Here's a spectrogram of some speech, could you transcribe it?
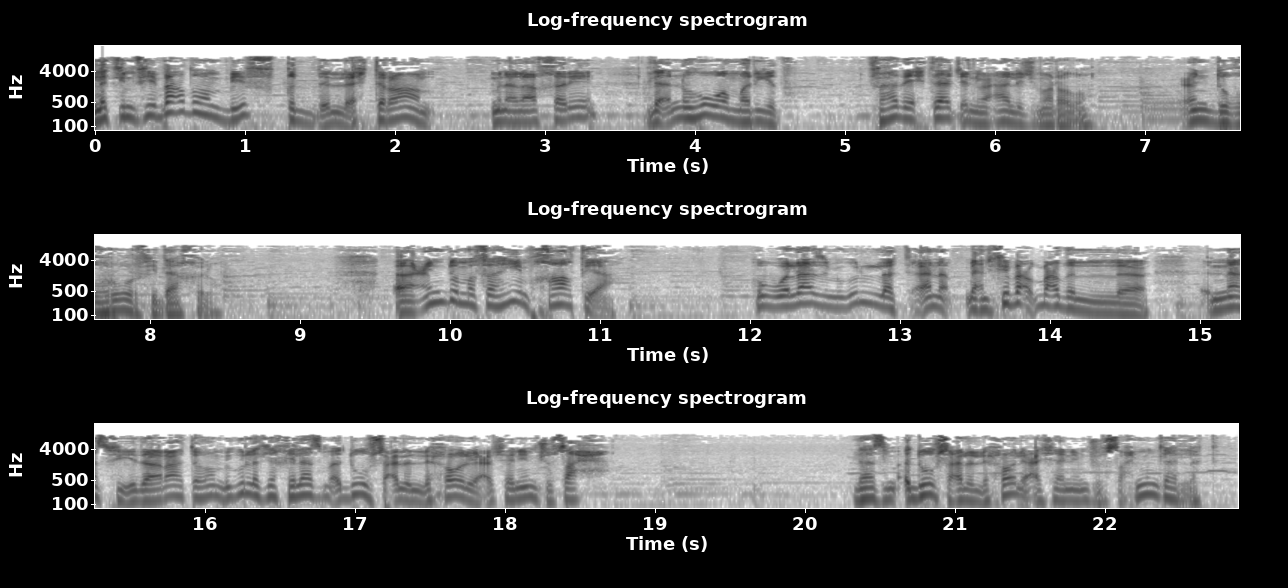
لكن في بعضهم بيفقد الاحترام من الآخرين لأنه هو مريض. فهذا يحتاج أن يعالج مرضه. عنده غرور في داخله. آه، عنده مفاهيم خاطئة. هو لازم يقول لك أنا يعني في بعض بعض الناس في إداراتهم يقول لك يا أخي لازم أدوس على اللي حولي عشان يمشوا صح. لازم أدوس على اللي حولي عشان يمشوا صح. مين قال لك؟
